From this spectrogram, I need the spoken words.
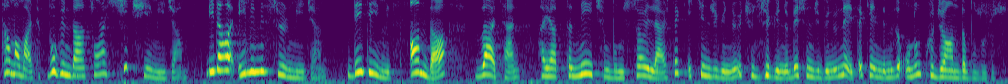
Tamam artık bugünden sonra hiç yemeyeceğim. Bir daha elimi sürmeyeceğim dediğimiz anda zaten hayatta ne için bunu söylersek ikinci günü, üçüncü günü, beşinci günü neyse kendimizi onun kucağında buluruz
